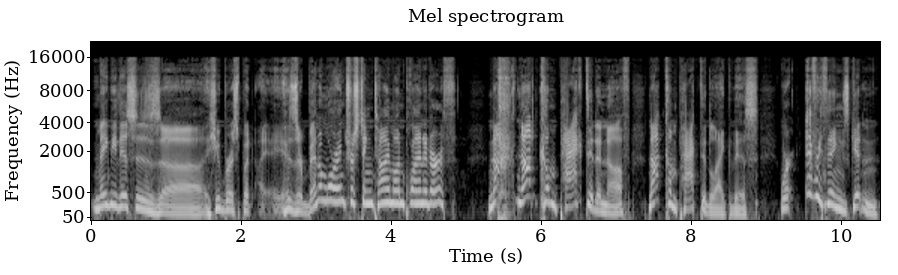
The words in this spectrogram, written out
maybe this is uh, hubris, but uh, has there been a more interesting time on planet Earth? Not not compacted enough, not compacted like this, where everything's getting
